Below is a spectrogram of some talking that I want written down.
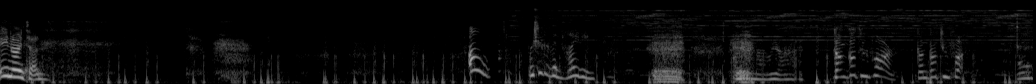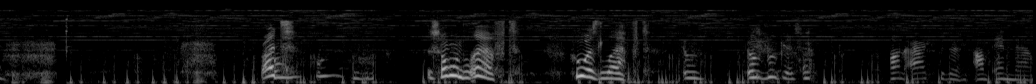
eight, nine, ten. Oh, we should have been hiding. no, we are hiding. Don't go too far. Don't go too far. What? Someone left. Who has left? It was it was Lucas. On accident. I'm in now.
